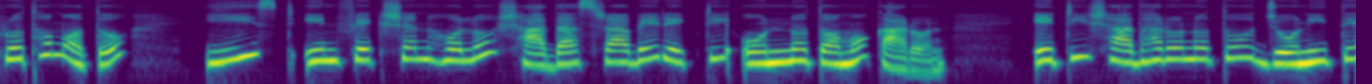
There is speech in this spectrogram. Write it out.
প্রথমত, ইস্ট ইনফেকশন হল সাদা স্রাবের একটি অন্যতম কারণ। এটি সাধারণত জনিতে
